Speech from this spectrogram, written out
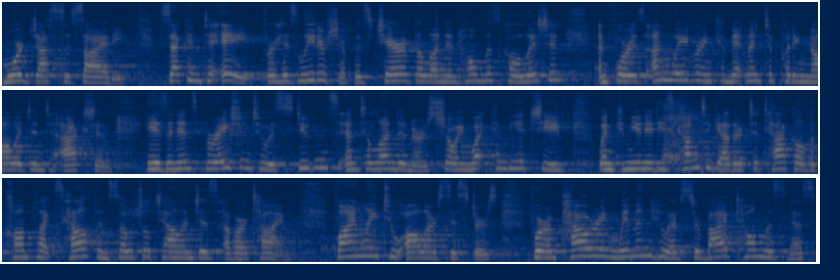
more just society. Second, to For his leadership as chair of the London Homeless Coalition and for his unwavering commitment to putting knowledge into action. He is an inspiration to his students and to Londoners, showing what can be achieved when communities come together to tackle the complex health and social challenges of our time. Finally, to all our sisters, for empowering women who have survived homelessness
